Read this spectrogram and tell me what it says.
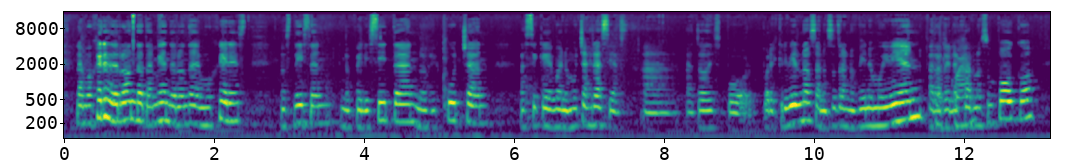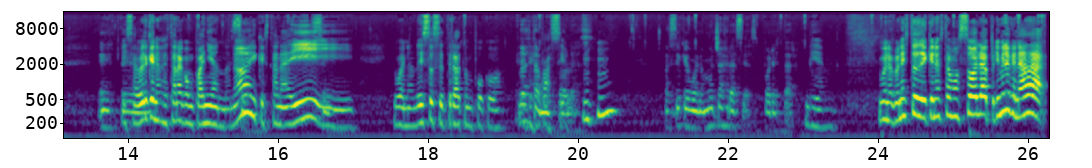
Las mujeres de Ronda también, de Ronda de Mujeres, nos dicen, nos felicitan, nos escuchan. Así que, bueno, muchas gracias a, a todos por, por escribirnos. A nosotras nos viene muy bien para Tal relajarnos un poco. Este, Y saber que nos están acompañando, ¿no? Y que están ahí y, y bueno, de eso se trata un poco No el estamos espacio. solas. Así que, bueno, muchas gracias por estar. Bien. Y bueno, con esto de que no estamos sola, primero que nada,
